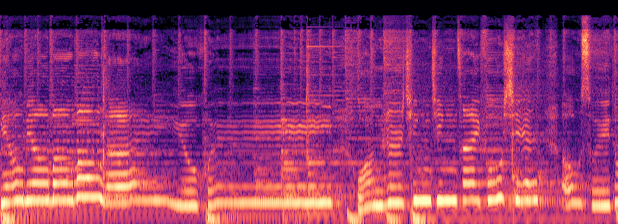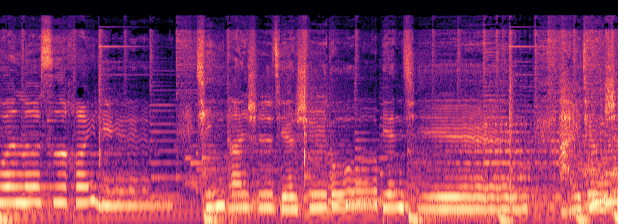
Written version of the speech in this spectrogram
渺渺茫茫来又回，往日情景再浮现。藕，虽断了丝还连，轻叹世间事多变迁。爱江山，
